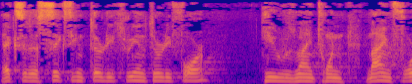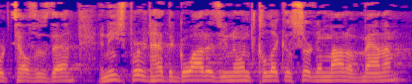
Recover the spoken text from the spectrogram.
Exodus 16, 33 and 34. Hebrews 9, 29, 4 tells us that. And each person had to go out, as you know, and collect a certain amount of manna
